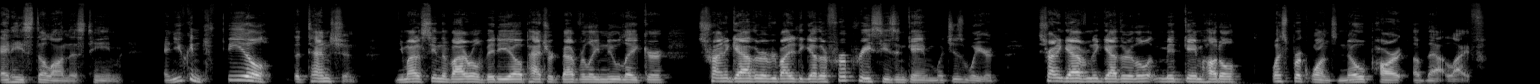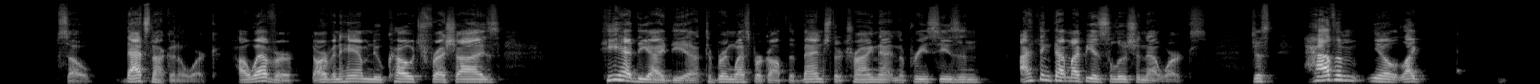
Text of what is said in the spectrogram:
and he's still on this team. And you can feel the tension. You might have seen the viral video. Patrick Beverly, new Laker, is trying to gather everybody together for a preseason game, which is weird. He's trying to gather them together, a little mid game huddle. Westbrook wants no part of that life. So that's not going to work. However, Darvin Ham, new coach, fresh eyes, he had the idea to bring Westbrook off the bench. They're trying that in the preseason. I think that might be a solution that works. Just have him, you know, like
